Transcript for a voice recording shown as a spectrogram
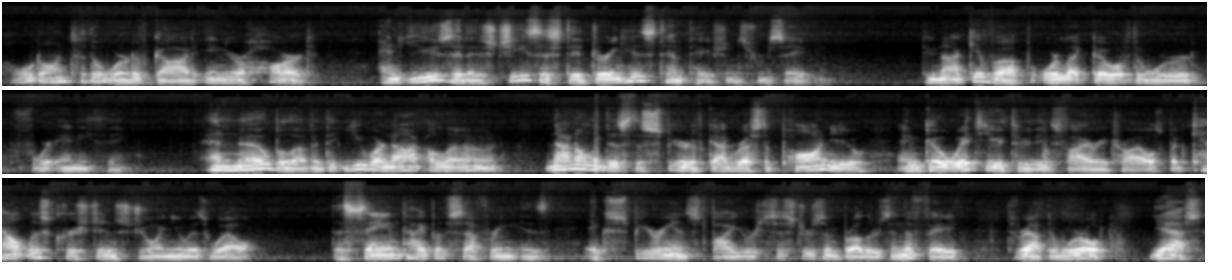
Hold on to the Word of God in your heart and use it as Jesus did during his temptations from Satan. Do not give up or let go of the Word for anything. And know, beloved, that you are not alone. Not only does the Spirit of God rest upon you and go with you through these fiery trials, but countless Christians join you as well. The same type of suffering is experienced by your sisters and brothers in the faith throughout the world. Yes,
